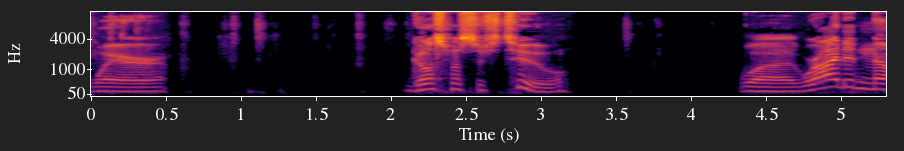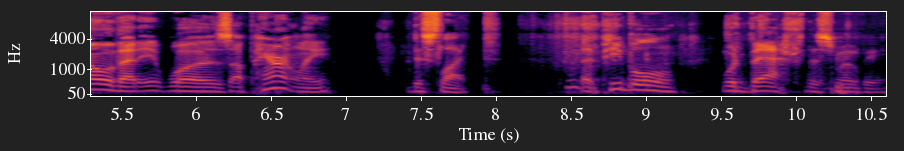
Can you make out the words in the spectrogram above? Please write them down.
where Ghostbusters 2 was where I didn't know that it was apparently disliked. That people would bash this movie.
